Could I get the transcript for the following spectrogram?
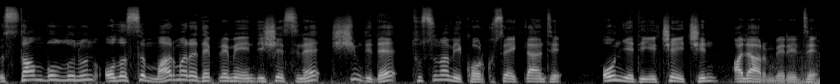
İstanbullunun olası Marmara depremi endişesine şimdi de tsunami korkusu eklendi. 17 ilçe için alarm verildi.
